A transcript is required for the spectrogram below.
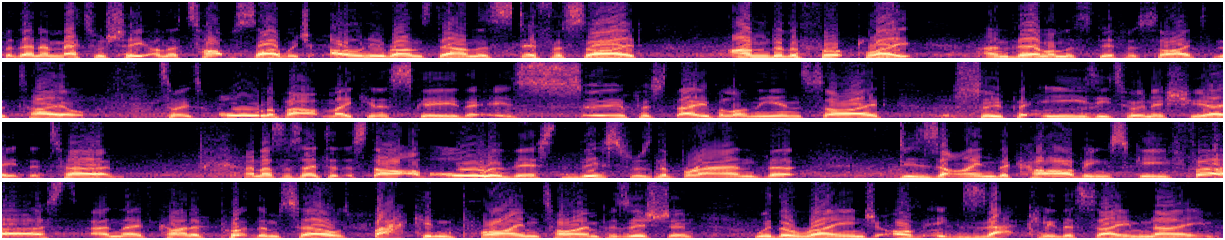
but then a metal sheet on the top side, which only runs down the stiffer side under the foot plate and then on the stiffer side to the tail. So it's all about making a ski that is super stable on the inside, but super easy to initiate the turn. And as I said at the start of all of this, this was the brand that designed the carving ski first and they've kind of put themselves back in prime time position with a range of exactly the same name.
